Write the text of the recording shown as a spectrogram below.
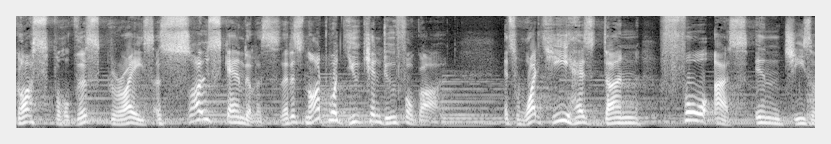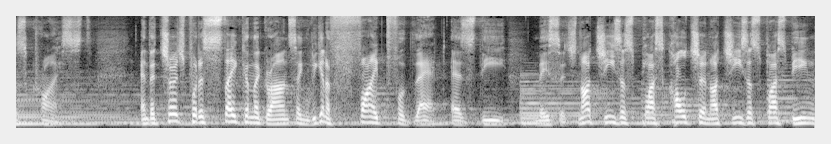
gospel, this grace is so scandalous that it's not what you can do for God it's what He has done for us in Jesus Christ. And the church put a stake in the ground saying, we're going to fight for that as the message. Not Jesus plus culture, not Jesus plus being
